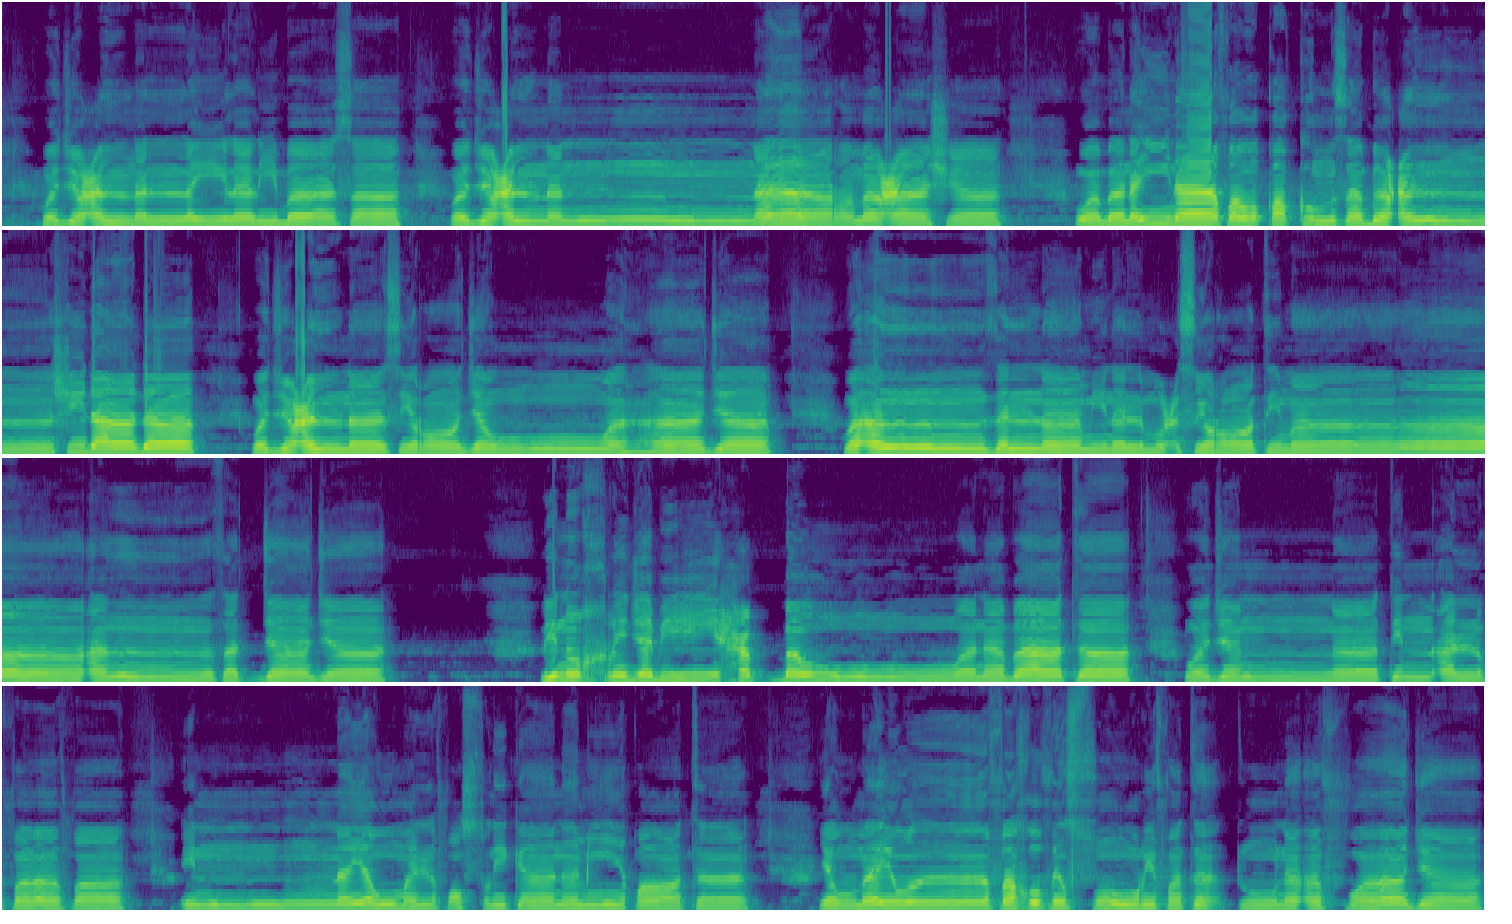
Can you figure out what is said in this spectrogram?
وجعلنا الليل لباسا وجعلنا النار معاشا وبنينا فوقكم سبعا شدادا وجعلنا سراجا وهاجا وأنزلنا من المعصرات ماء ثجاجا لنخرج به حبا ونباتا وجنات ألفافا. إن يوم الفصل كان ميقاتا. يوم ينفخ في الصور فتأتون أفواجا.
